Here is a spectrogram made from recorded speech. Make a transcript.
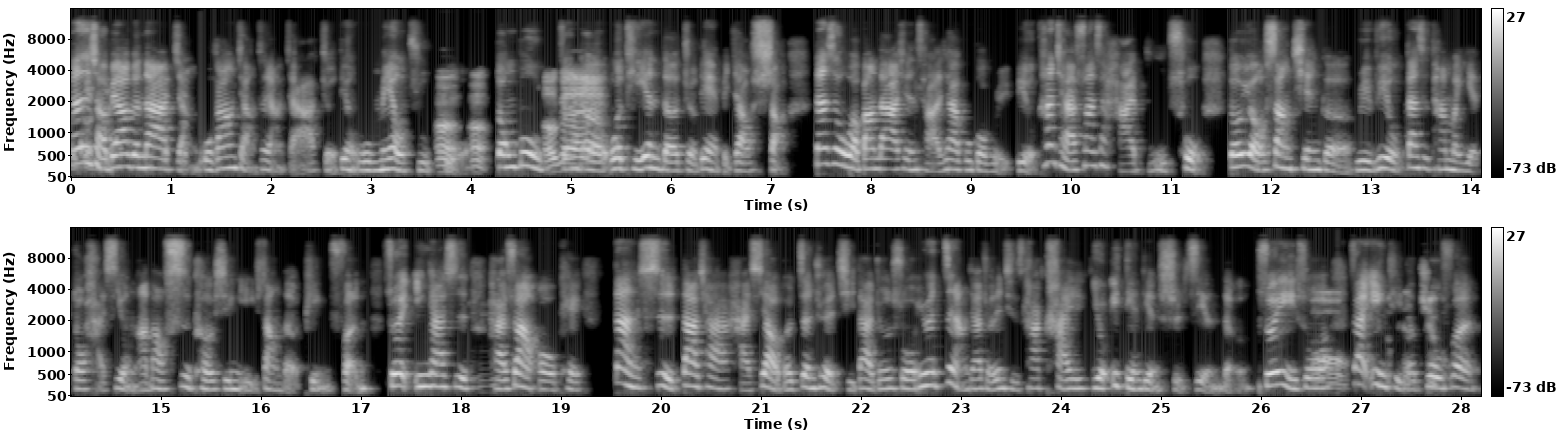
但是小编要跟大家讲，我刚刚讲这两家酒店我没有住过，嗯嗯、东部真的我体验的酒店也比较少。但是我有帮大家先查一下 Google review，看起来算是还不错，都有上千个 review，但是他们也都还是有拿到四颗星以上的评分，所以应该是还算 OK。但是大家还是要有个正确的期待，就是说，因为这两家酒店其实它开有一点点时间的，所以说在硬体的部分。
